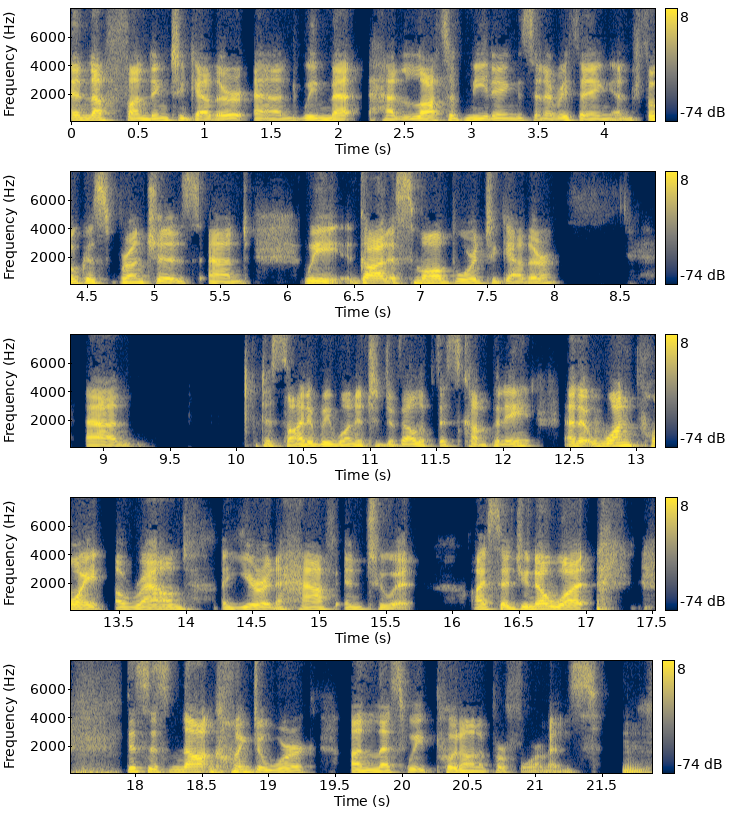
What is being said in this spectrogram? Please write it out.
enough funding together and we met had lots of meetings and everything and focus brunches and we got a small board together and decided we wanted to develop this company and at one point around a year and a half into it i said you know what this is not going to work unless we put on a performance, mm.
